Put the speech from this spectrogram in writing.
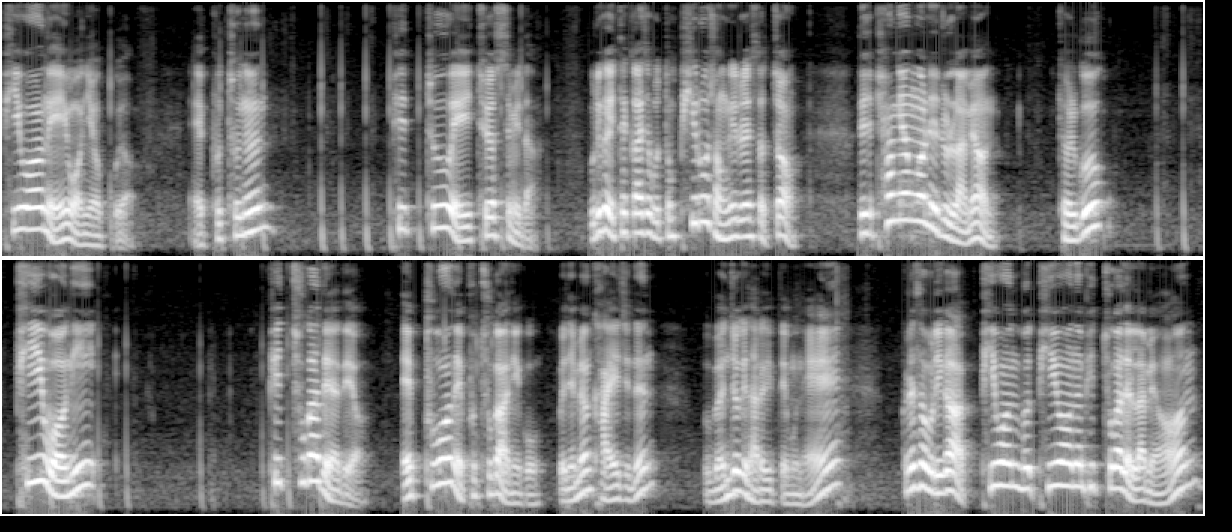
P1A1이었고요. F2는 P2A2였습니다. 우리가 이때까지 보통 P로 정리를 했었죠. 근데 이제 평형을 이루려면 결국 P1이 P2가 돼야 돼요. F1, F2가 아니고 왜냐면 가해지는 면적이 다르기 때문에 그래서 우리가 P1, P1은 P2가 되려면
